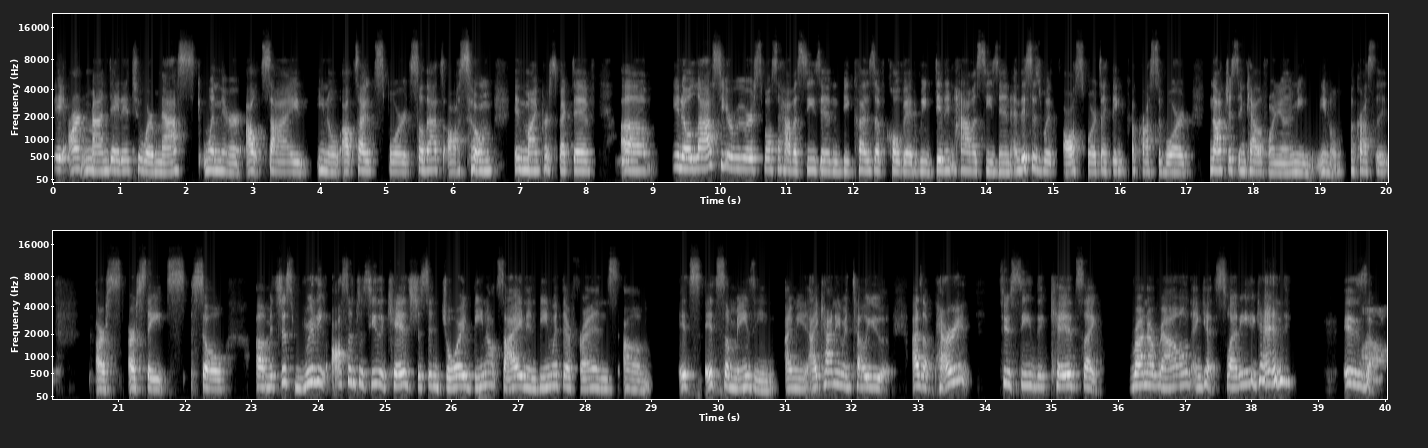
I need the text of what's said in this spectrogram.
they aren't mandated to wear masks when they're outside, you know, outside sports. So that's awesome in my perspective. Um, you know, last year we were supposed to have a season because of COVID. We didn't have a season. And this is with all sports, I think, across the board, not just in California. I mean, you know, across the our our states. So um, it's just really awesome to see the kids just enjoy being outside and being with their friends. Um, it's it's amazing i mean i can't even tell you as a parent to see the kids like run around and get sweaty again is wow.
